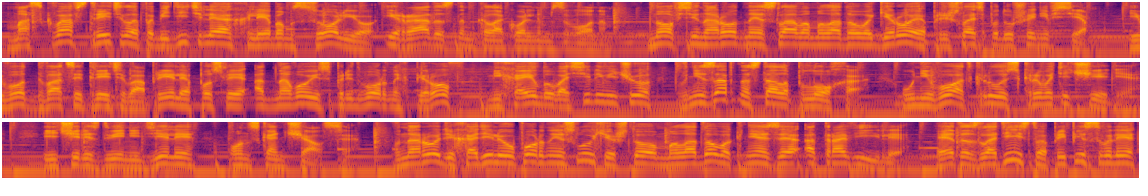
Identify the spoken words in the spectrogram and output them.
Москва встретила победителя хлебом с солью и радостным колокольным звоном. Но всенародная слава молодого героя пришлась по душе не всем. И вот 23 апреля после одного из придворных перов Михаилу Васильевичу внезапно стало плохо. У него открылось кровотечение, и через две недели он скончался. В народе ходили упорные слухи, что молодого князя отравили. Это злодейство приписывали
